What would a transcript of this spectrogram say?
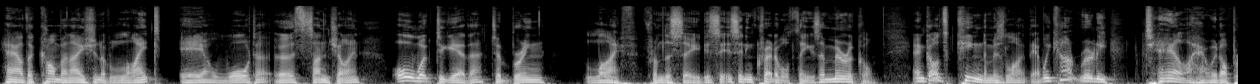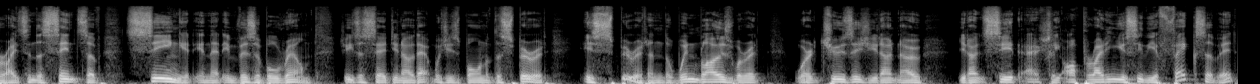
how the combination of light, air, water, earth, sunshine all work together to bring life from the seed. It's, it's an incredible thing. It's a miracle. And God's kingdom is like that. We can't really tell how it operates in the sense of seeing it in that invisible realm. Jesus said, you know, that which is born of the Spirit is spirit, and the wind blows where it where it chooses. You don't know, you don't see it actually operating. You see the effects of it,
